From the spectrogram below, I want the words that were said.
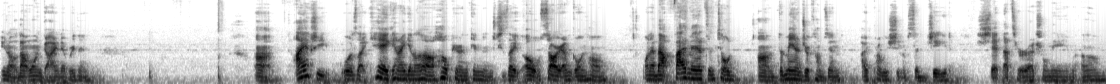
you know, that one guy and everything. Um, I actually was like, hey, can I get a little help here in the kitchen? And she's like, oh, sorry, I'm going home. When about five minutes until um, the manager comes in, I probably shouldn't have said Jade. Shit, that's her actual name. Um,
